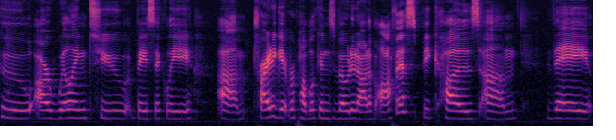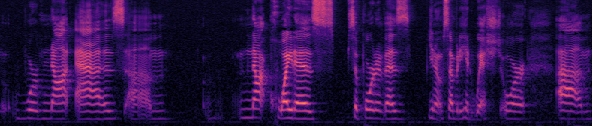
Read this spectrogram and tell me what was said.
who are willing to basically um, try to get Republicans voted out of office because um, they were not as um, not quite as supportive as you know somebody had wished or um,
